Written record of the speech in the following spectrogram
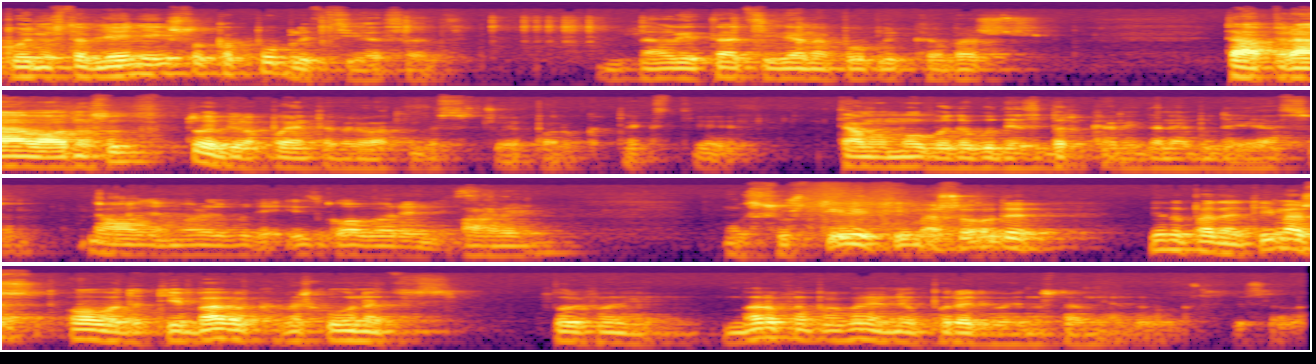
U pojednostavljenje je išlo ka publici, a sad, da li je ta ciljana publika baš ta prava, odnosno, to je bila poenta, verovatno, da se čuje poruka. Tekst je tamo mogao da bude zbrkan i da ne bude jasan. Da ovdje mora da bude izgovoren. Ali u suštini ti imaš ovde jedno padanje, ti imaš ovo da ti je barok vrhunac polifonije. Barokna polifonija je neuporedivo jednostavnija od ovog što se dešava.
